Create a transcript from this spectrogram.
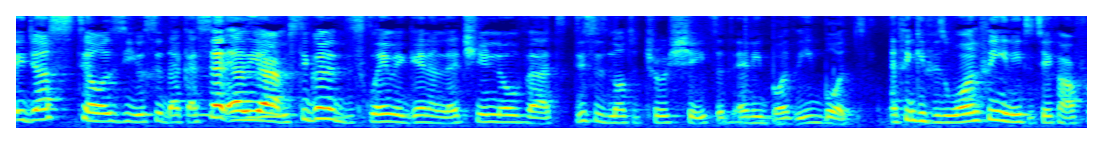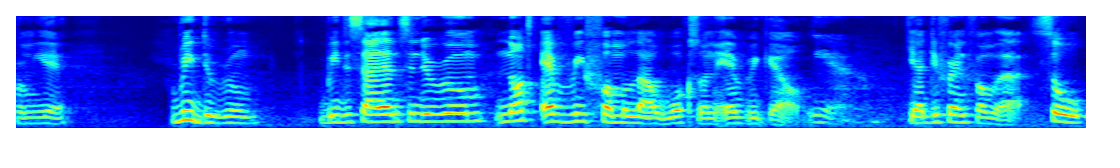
it just tells you. So, like I said earlier, I'm still going to disclaim again and let you know that this is not to throw shades at anybody. But I think if it's one thing you need to take out from here, read the room, read the silence in the room. Not every formula works on every girl. Yeah. Yeah, different formula. So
